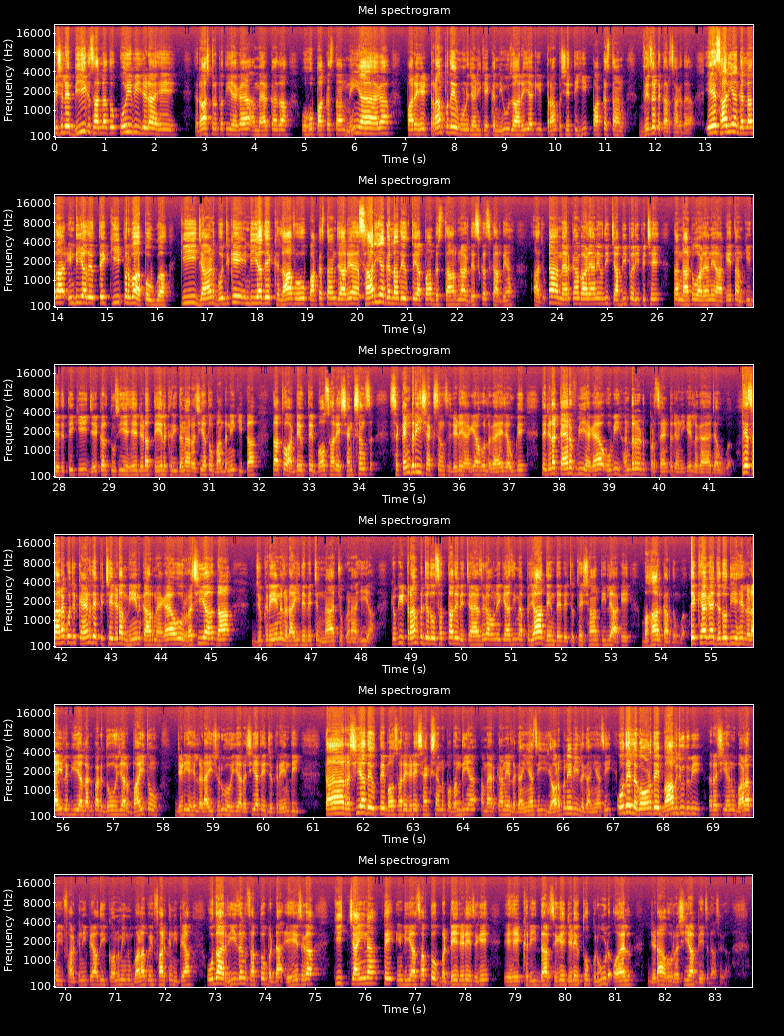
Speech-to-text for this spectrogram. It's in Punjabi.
ਪਿਛਲੇ 20 ਕੁ ਸਾਲਾਂ ਤੋਂ ਕੋਈ ਵੀ ਜਿਹੜਾ ਇਹ ਰਾਸ਼ਟਰਪਤੀ ਹੈਗਾ ਆ ਅਮਰੀਕਾ ਦਾ, ਉਹ ਪਾਕਿਸਤਾਨ ਨਹੀਂ ਆਇਆ ਹੈਗਾ। ਪਰ ਇਹ ਟਰੰਪ ਦੇ ਹੁਣ ਜਾਨੀ ਕਿ ਇੱਕ ਨਿਊਜ਼ ਆ ਰਹੀ ਆ ਕਿ ਟਰੰਪ ਛੇਤੀ ਹੀ ਪਾਕਿਸਤਾਨ ਵਿਜ਼ਿਟ ਕਰ ਸਕਦਾ ਆ। ਇਹ ਸਾਰੀਆਂ ਗੱਲਾਂ ਦਾ ਇੰਡੀਆ ਦੇ ਉੱਤੇ ਕੀ ਪ੍ਰਭਾਵ ਪਊਗਾ, ਕੀ ਜਾਣ ਬੁੱਝ ਕੇ ਇੰਡੀਆ ਦੇ ਖਿਲਾਫ ਉਹ ਪਾਕਿਸਤਾਨ ਜਾ ਰਿਹਾ ਸਾਰੀਆਂ ਗੱਲਾਂ ਦੇ ਉੱਤੇ ਆਪਾਂ ਵਿਸਤਾਰ ਨਾਲ ਡਿਸਕਸ ਕਰਦੇ ਹਾਂ ਆਜੋ। ਅਮਰੀਕਾ ਵਾਲਿਆਂ ਨੇ ਉਹਦੀ ਚਾਬੀ ਭਰੀ ਪਿੱਛੇ, ਤਾਂ ਨਾਟੋ ਵਾਲਿਆਂ ਨੇ ਆ ਕੇ ਧਮਕੀ ਦੇ ਦਿੱਤੀ ਕਿ ਜੇਕਰ ਤੁਸੀਂ ਇਹ ਜਿਹੜਾ ਤੇਲ ਖਰੀਦਣਾ ਰਸ਼ੀਆ ਤੋਂ ਬੰਦ ਨਹੀਂ ਕੀਤਾ, ਤਾਂ ਤੁਹਾਡੇ ਉੱਤੇ ਬਹੁਤ ਸਾਰੇ ਸੈਂਕਸ਼ਨਸ ਸੈਕੰਡਰੀ ਸੈਕਸ਼ਨਸ ਜਿਹੜੇ ਹੈਗੇ ਆ, ਉਹ ਲਗਾਏ ਜਾਊਗੇ ਤੇ ਜਿਹੜਾ ਟੈਰਿਫ ਵੀ ਹੈਗਾ ਉਹ ਵੀ 100% ਜਾਨੀ ਕਿ ਲਗਾਇਆ ਜਾਊਗਾ। ਇਹ ਸਾਰਾ ਕੁਝ ਕਹਿਣ ਦੇ ਪਿੱਛੇ ਜਿਹੜਾ ਮੇਨ ਕਾਰਨ ਹੈਗਾ ਉਹ ਰਸ਼ੀਆ ਦਾ ਯੂਕਰੇਨ ਲੜਾਈ ਦੇ ਵਿੱਚ ਨਾ ਝੁਕਣਾ ਹੀ ਆ। ਕਿਉਂਕਿ ਟਰੰਪ ਜਦੋਂ ਸੱਤਾ ਦੇ ਵਿੱਚ ਆਇਆ ਸੀਗਾ, ਉਹਨੇ ਕਿਹਾ ਸੀ, ਮੈਂ 50 ਦਿਨ ਦੇ ਵਿੱਚ ਉੱਥੇ ਸ਼ਾਂਤੀ ਲਿਆ ਕੇ ਬਹਾਲ ਕਰ ਦੂੰਗਾ ਦੇਖਿਆ ਗਿਆ ਜਦੋਂ ਦੀ ਇਹ ਲੜਾਈ ਲੱਗੀ ਆ, ਲਗਭਗ 2022 ਤੋਂ ਜਿਹੜੀ ਇਹ ਲੜਾਈ ਸ਼ੁਰੂ ਹੋਈ ਆ, ਰਸ਼ੀਆ ਤੇ ਯੂਕਰੇਨ ਦੀ ਤਾਂ ਰਸ਼ੀਆ ਦੇ ਉੱਤੇ ਬਹੁਤ ਸਾਰੇ ਜਿਹੜੇ ਸੈਂਕਸ਼ਨ ਪਾਬੰਦੀਆਂ ਅਮਰੀਕਾ ਨੇ ਲਗਾਈਆਂ ਸੀ, ਯੂਰਪ ਨੇ ਵੀ ਲਗਾਈਆਂ ਸੀ, ਉਹਦੇ ਲਗਾਉਣ ਦੇ ਬਾਵਜੂਦ ਵੀ ਰਸ਼ੀਆ ਨੂੰ ਬਾਹਲਾ ਕੋਈ ਫ਼ਰਕ ਨਹੀਂ ਪਿਆ, ਉਹਦੀ ਇਕਨੋਮੀ ਨੂੰ ਬਾਹਲਾ ਕੋਈ ਫ਼ਰਕ ਨਹੀਂ ਪਿਆ, ਉਹਦਾ ਰੀਜ਼ਨ ਸਭ ਤੋਂ ਵੱਡਾ ਇਹ ਸੀਗਾ ਕਿ ਚਾਈਨਾ ਤੇ ਇੰਡੀਆ ਸਭ ਤੋਂ ਵੱਡੇ ਜਿਹੜੇ ਸੀਗੇ, ਇਹ ਖਰੀਦਦਾਰ ਸੀਗੇ, ਜਿਹੜੇ ਉੱਥੋਂ ਕਰੂਡ ਆਇਲ ਜਿਹੜਾ ਉਹ ਰਸ਼ੀਆ ਵੇਚਦਾ ਸੀਗਾ।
